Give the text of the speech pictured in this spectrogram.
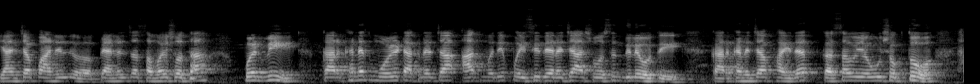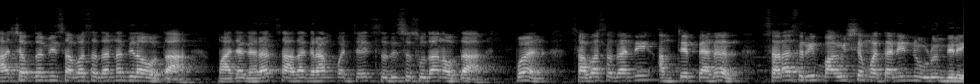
यांच्या पॅनल पॅनलचा समावेश होता. पण मी कारखान्यात मोळे टाकण्याच्या आतमध्ये पैसे देण्याचे आश्वासन दिले होते. कारखान्याच्या फायद्यात कसा येऊ शकतो हा शब्द मी सभासदांना दिला होता. माझ्या घरात साधा ग्रामपंचायत सदस्य सुद्धा नव्हता. पण सभासदांनी आमचे पॅनल सरासरी बावीसशे मतांनी निवडून दिले.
